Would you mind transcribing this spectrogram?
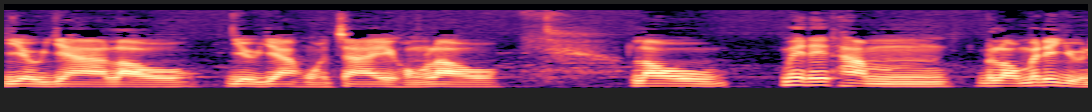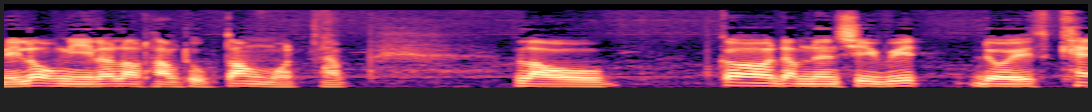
เยียวยาเราเยียวยาหัวใจของเรา เราไม่ได้ทำเราไม่ได้อยู่ในโลกนี้แล้วเราทำถูกต้องหมดครับ เราก็ดำเนินชีวิตโดยแค่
